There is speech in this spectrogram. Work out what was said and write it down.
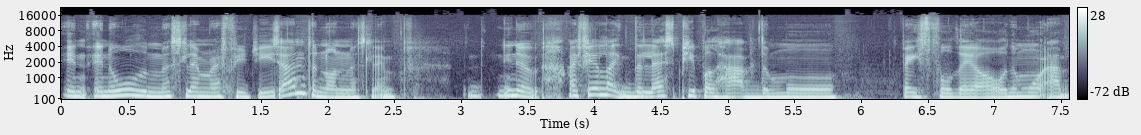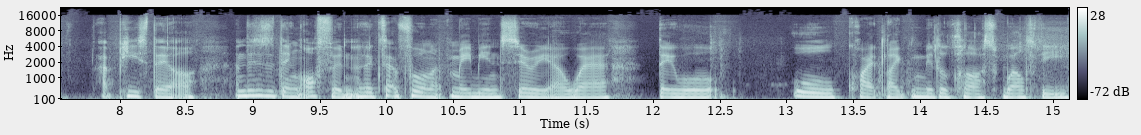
in in all the Muslim refugees and the non-Muslim. You know, I feel like the less people have, the more faithful they are, or the more at, at peace they are. And this is the thing often, except for maybe in Syria, where they were all quite like middle class, wealthy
